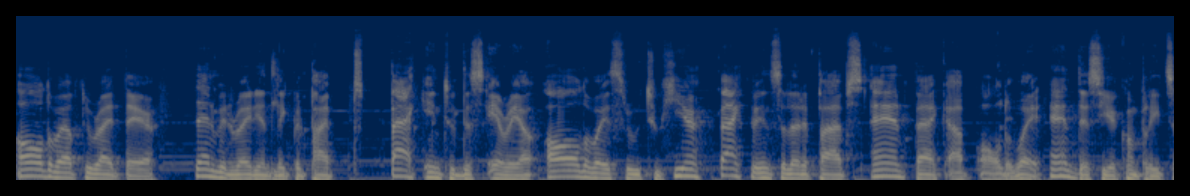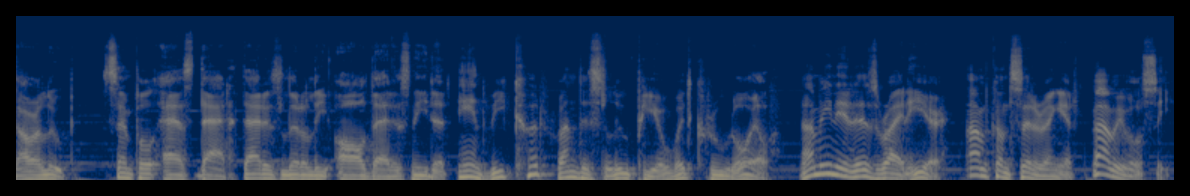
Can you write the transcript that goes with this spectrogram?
all the way up to right there. Then with radiant liquid pipes, back into this area all the way through to here, back to insulated pipes and back up all the way. And this here completes our loop. Simple as that. That is literally all that is needed. And we could run this loop here with crude oil. I mean, it is right here. I'm considering it, but we will see.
